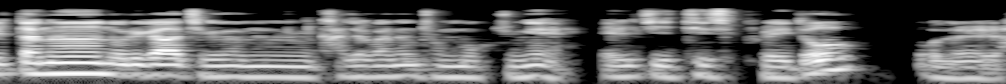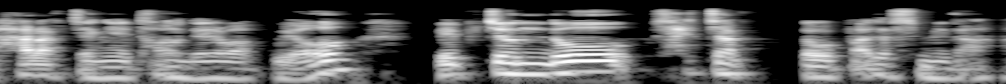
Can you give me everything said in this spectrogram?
일단은 우리가 지금 가져가는 종목 중에 LG 디스플레이도 오늘 하락장에 더 내려왔고요. 웹전도 살짝 또 빠졌습니다.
